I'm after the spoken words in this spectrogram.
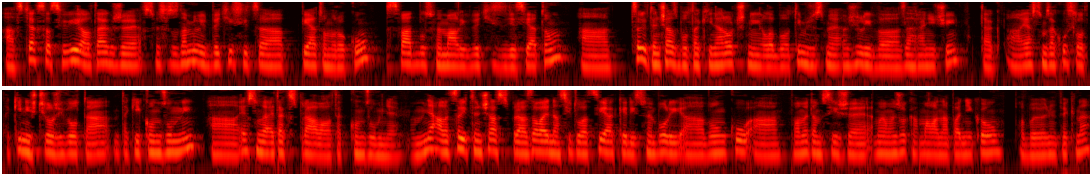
A vzťah sa si vyvíjal tak, že sme sa zoznámili v 2005 roku. Svadbu sme mali v 2010 a celý ten čas bol taký náročný, lebo tým, že sme žili v zahraničí, tak ja som zakúsil taký iný štýl života, taký konzumný a ja som sa aj tak správal, tak konzumne. Mňa ale celý ten čas sprázala jedna situácia, kedy sme boli vonku a pamätám si, že moja manželka mala napadníkov, lebo je veľmi pekná,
